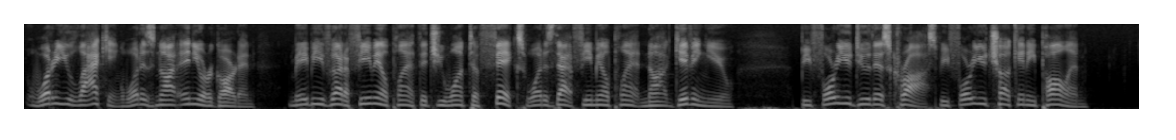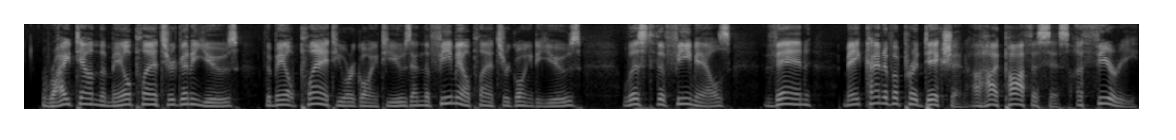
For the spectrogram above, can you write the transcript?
what are you lacking? What is not in your garden? Maybe you've got a female plant that you want to fix. What is that female plant not giving you? Before you do this cross, before you chuck any pollen, write down the male plants you're going to use, the male plant you are going to use and the female plants you're going to use, list the females, then make kind of a prediction, a hypothesis, a theory.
